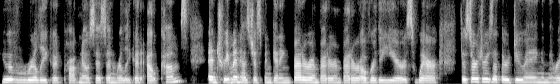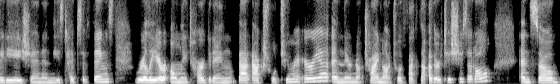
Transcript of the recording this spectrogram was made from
you have really good prognosis and really good outcomes. And treatment has just been getting better and better and better over the years, where the surgeries that they're doing and the radiation and these types of things really are only targeting that actual tumor area and they're not trying not to affect the other tissues at all. And so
